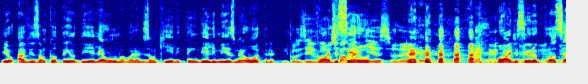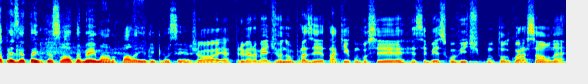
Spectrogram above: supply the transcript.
Eu, a visão que eu tenho dele é uma, agora a visão que ele tem dele mesmo é outra. Inclusive, Pode vamos ser falar outra. disso, né? Pode ser outra. Então, você apresenta aí pro pessoal também, Marlon. Fala aí o que, que você é. Joia. Primeiramente, Júnior, é um prazer estar aqui com você, receber esse convite com todo o coração, né?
